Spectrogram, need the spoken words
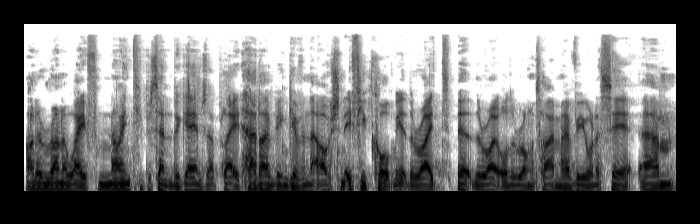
I'd have run away from 90% of the games I played had I been given that option. If you caught me at the right, at the right or the wrong time, however you want to see it. Um,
